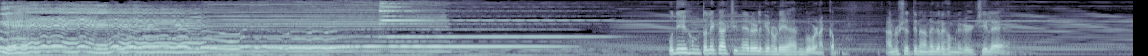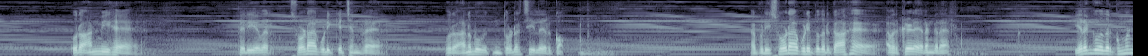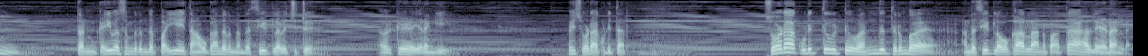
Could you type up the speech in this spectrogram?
புதியகம் தொலைக்காட்சி நேயர்களுக்கு என்னுடைய அன்பு வணக்கம். அனுஷத்தின் அனுகிரகம் நிகழ்ச்சியில ஒரு ஆன்மீக பெரியவர் சோடா குடிக்க சென்ற ஒரு அனுபவத்தின் தொடர்ச்சியில இருக்கோம். அப்படி சோடா குடிப்பதற்காக அவர் கீழே இறங்குறார். இறங்குவதற்கு முன் தன் கைவசம் இருந்த பையை தான் உட்கார்ந்திருந்த அந்த சீட்ல வச்சுட்டு அவர் கீழே இறங்கி போய் சோடா குடித்தார். சோடா குடித்து விட்டு வந்து திரும்ப அந்த சீட்ல உட்காரலான்னு பார்த்தா அதுல இடம் இல்லை.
